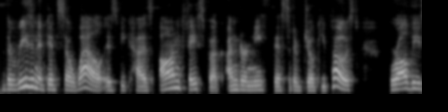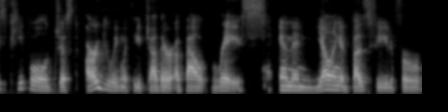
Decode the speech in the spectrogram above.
the reason it did so well is because on Facebook, underneath this sort of jokey post, were all these people just arguing with each other about race and then yelling at BuzzFeed for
